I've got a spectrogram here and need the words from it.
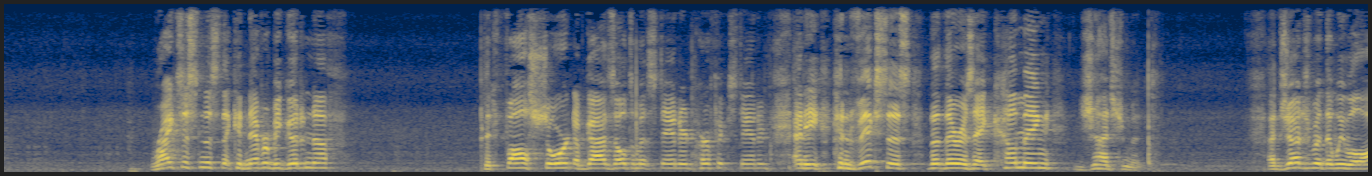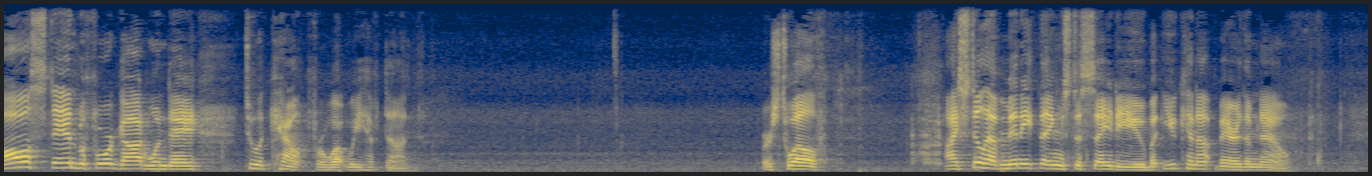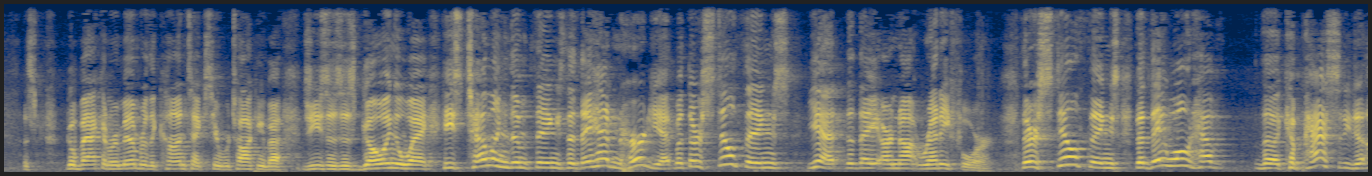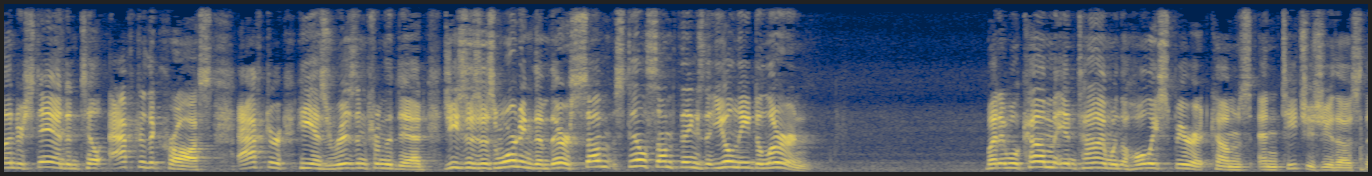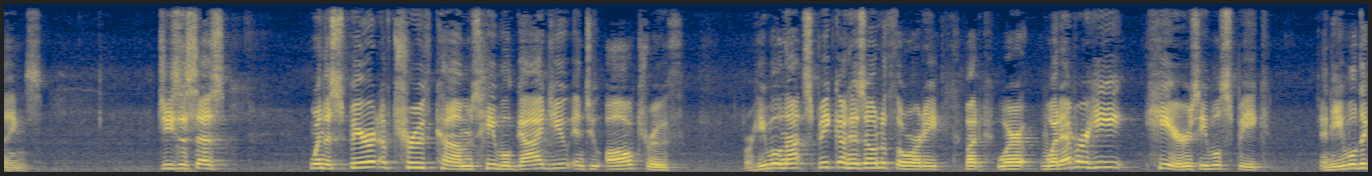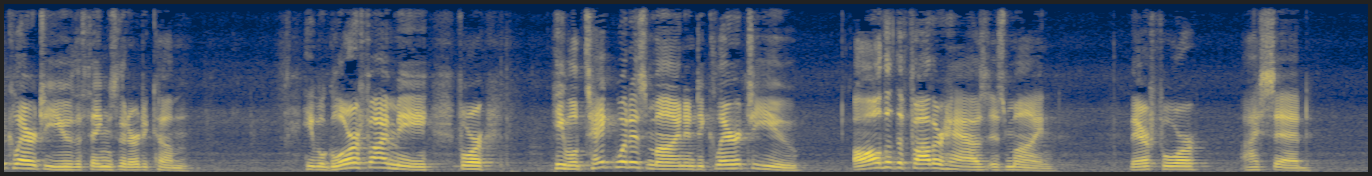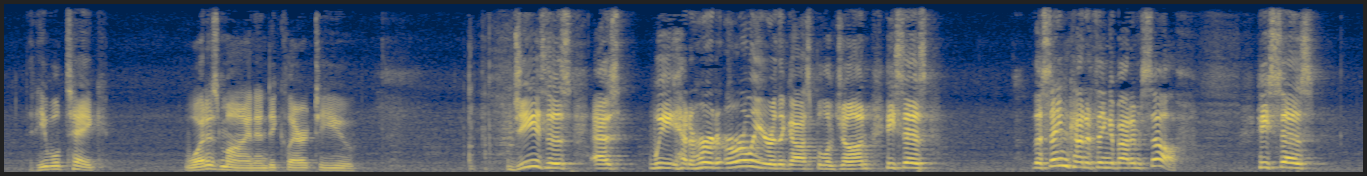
righteousness that could never be good enough, that falls short of God's ultimate standard, perfect standard. And He convicts us that there is a coming judgment. A judgment that we will all stand before God one day to account for what we have done. Verse 12 I still have many things to say to you, but you cannot bear them now. Let's go back and remember the context here we're talking about. Jesus is going away. He's telling them things that they hadn't heard yet, but there's still things yet that they are not ready for. There's still things that they won't have the capacity to understand until after the cross, after he has risen from the dead. Jesus is warning them there are some still some things that you'll need to learn. But it will come in time when the Holy Spirit comes and teaches you those things. Jesus says, when the Spirit of truth comes, he will guide you into all truth. For he will not speak on his own authority, but where, whatever he hears, he will speak, and he will declare to you the things that are to come. He will glorify me, for he will take what is mine and declare it to you. All that the Father has is mine. Therefore, I said that he will take what is mine and declare it to you. Jesus, as we had heard earlier in the Gospel of John, he says the same kind of thing about himself. He says,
